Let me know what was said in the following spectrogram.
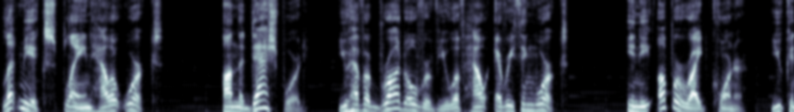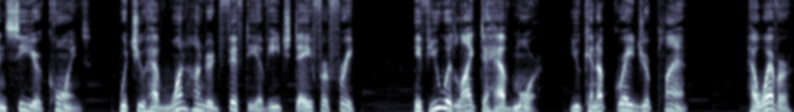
let me explain how it works. On the dashboard, you have a broad overview of how everything works. In the upper right corner, you can see your coins, which you have 150 of each day for free. If you would like to have more, you can upgrade your plan. However,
